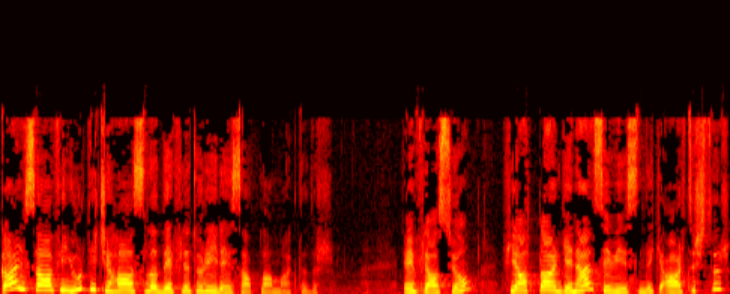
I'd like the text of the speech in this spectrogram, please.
gayri safi yurt içi hasıla deflatörü ile hesaplanmaktadır. Enflasyon fiyatlar genel seviyesindeki artıştır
